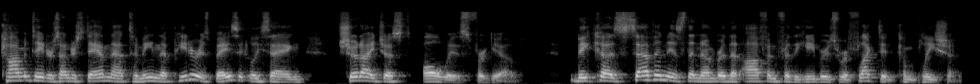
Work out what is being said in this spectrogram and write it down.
commentators understand that to mean that peter is basically saying should i just always forgive because seven is the number that often for the hebrews reflected completion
